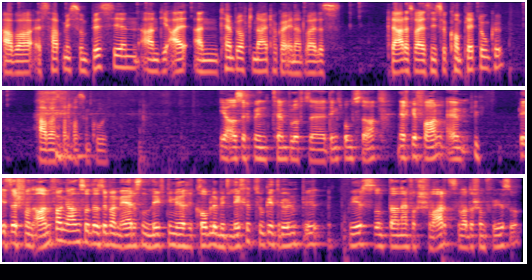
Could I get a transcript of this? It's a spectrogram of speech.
aber es hat mich so ein bisschen an die Al an Temple of the Nighthawk erinnert, weil das, klar, das war jetzt nicht so komplett dunkel, aber es war trotzdem cool. Ja, also ich bin Temple of the Dingsbums da nicht gefahren. Ähm, ist das von Anfang an so, dass du beim ersten Lift irgendwelche Koble mit Lichter zugedröhnt wirst und dann einfach schwarz? War das schon früher so?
